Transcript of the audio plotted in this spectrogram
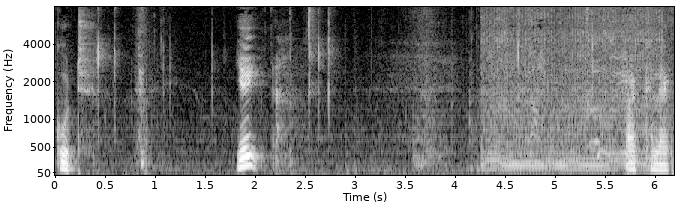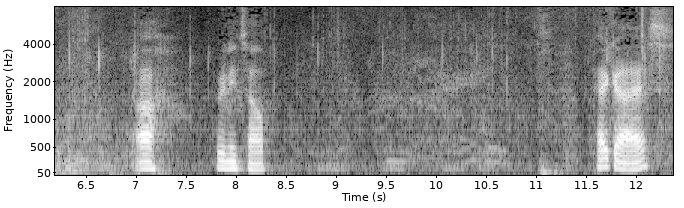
Good. Yeet. Back collect. Ah, who needs help? Hey guys.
